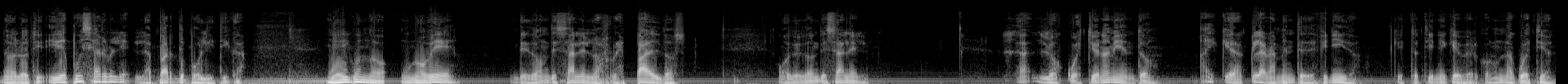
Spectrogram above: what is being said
no lo tiene. Y después se abre la parte política. Y ahí cuando uno ve de dónde salen los respaldos o de dónde salen los cuestionamientos, hay queda claramente definido que esto tiene que ver con una cuestión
